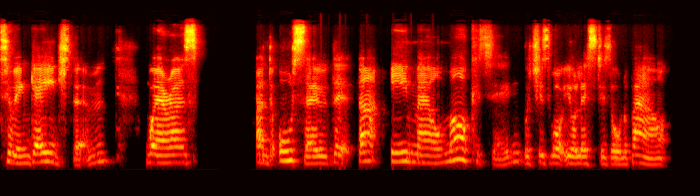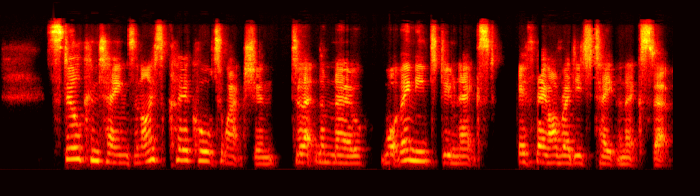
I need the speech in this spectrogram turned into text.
to engage them. Whereas and also that that email marketing which is what your list is all about still contains a nice clear call to action to let them know what they need to do next if they are ready to take the next step.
